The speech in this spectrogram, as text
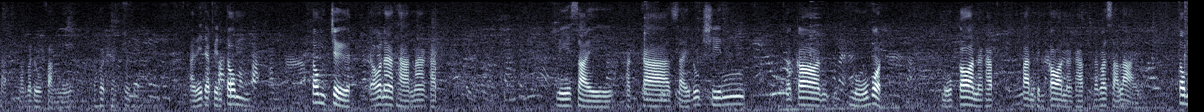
ครับ เรามาดูฝั่งนี้ อันนี้จะเป็นต้มผักผักขาต้มจืดแล้วก็น่าทานมากครับ มีใส่ผักกาดใส่ลูกชิ้น แล้วก็หมูบดหมูก้อนนะครับ ปั้นเป็นก้อนนะครับ แล้วก็สาหร่าย ต้ม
